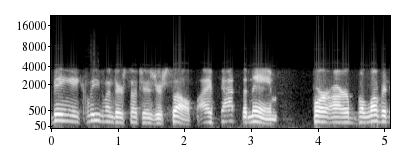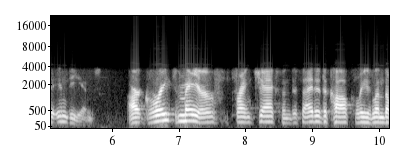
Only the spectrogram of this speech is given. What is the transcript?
being a Clevelander such as yourself, I've got the name for our beloved Indians. Our great mayor Frank Jackson decided to call Cleveland the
